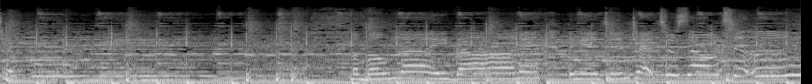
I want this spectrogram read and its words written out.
ချက်ကိုမမုံလိုက်ပါနဲ့တငယ်ချင်းတဲ့ချစ်ဆုံးချစ်ဦး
